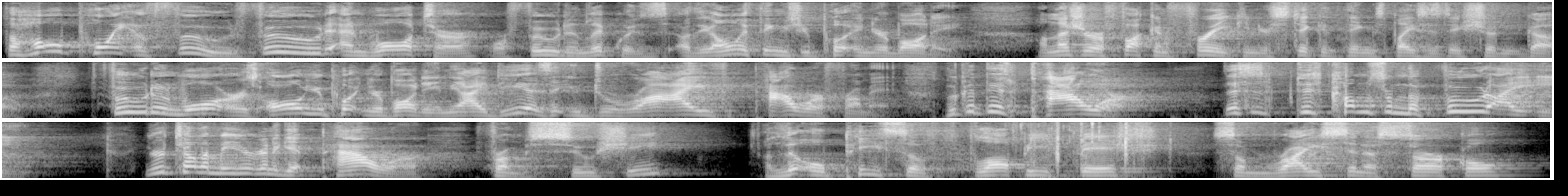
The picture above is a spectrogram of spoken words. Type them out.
The whole point of food, food and water, or food and liquids, are the only things you put in your body. Unless you're a fucking freak and you're sticking things places they shouldn't go. Food and water is all you put in your body, and the idea is that you derive power from it. Look at this power. This is this comes from the food I eat. You're telling me you're gonna get power from sushi, a little piece of floppy fish, some rice in a circle.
